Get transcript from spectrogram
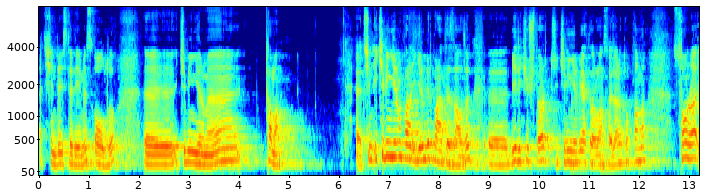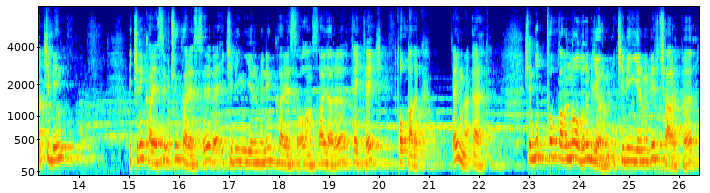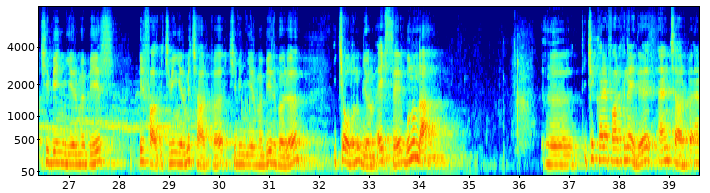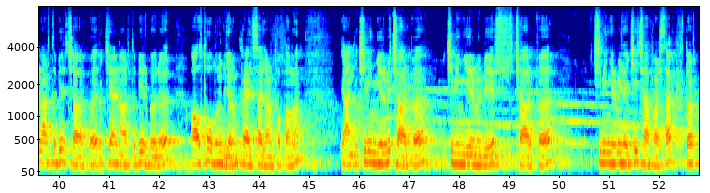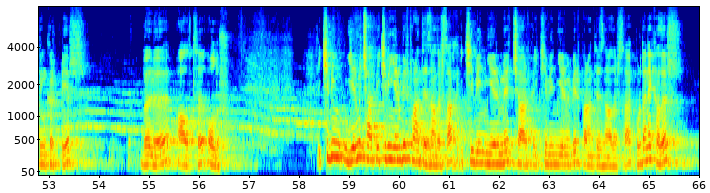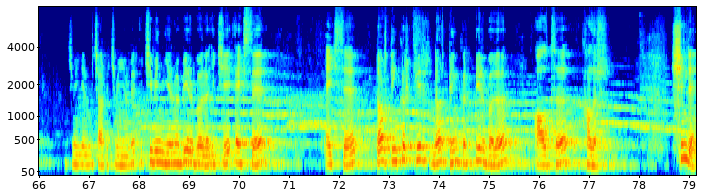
Evet, şimdi istediğimiz oldu. Ee, 2020 tamam. Evet şimdi 2020 para- 21 parantezine aldık. Ee, 1, 2, 3, 4 2020'ye kadar olan sayıların toplamı. Sonra 2000 2'nin karesi, 3'ün karesi ve 2020'nin karesi olan sayıları tek tek topladık. Değil mi? Evet. Şimdi bu toplamın ne olduğunu biliyorum. 2021 çarpı 2021 bir fazla 2020 çarpı 2021 bölü 2 olduğunu biliyorum. Eksi bunun da e, iki kare farkı neydi? n çarpı n artı 1 çarpı 2n artı 1 bölü 6 olduğunu biliyorum. Kareli sayıların toplamı. Yani 2020 çarpı 2021 çarpı 2020 ile 2'yi çarparsak 4041 bölü 6 olur. 2020 çarpı 2021 parantezine alırsak 2020 çarpı 2021 parantezine alırsak burada ne kalır? 2020 çarpı 2021 2021 bölü 2 eksi eksi 4041 4041 bölü 6 kalır. Şimdi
